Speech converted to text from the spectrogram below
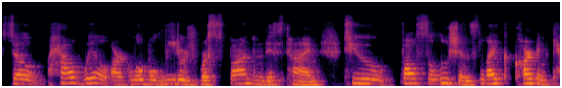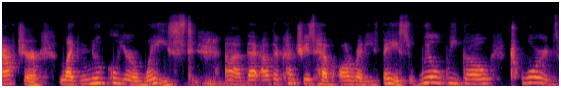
So, how will our global leaders respond in this time to false solutions like carbon capture, like nuclear waste uh, that other countries have already faced? Will we go towards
